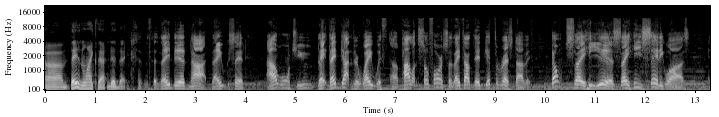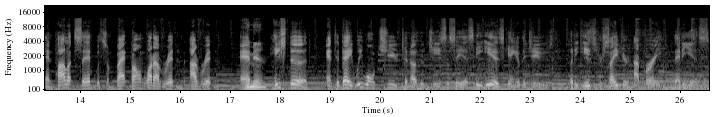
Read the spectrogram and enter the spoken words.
um, they didn't like that, did they? they did not. They said, I want you. They, they'd gotten their way with uh, Pilate so far, so they thought they'd get the rest of it. Don't say he is, say he said he was. And Pilate said with some backbone, What I've written, I've written. And Amen. he stood. And today we want you to know who Jesus is. He is King of the Jews, but He is your Savior. I pray that He is.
